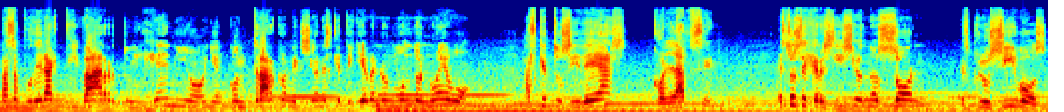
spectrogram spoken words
vas a poder activar tu ingenio y encontrar conexiones que te lleven a un mundo nuevo. Haz que tus ideas colapsen. Estos ejercicios no son exclusivos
